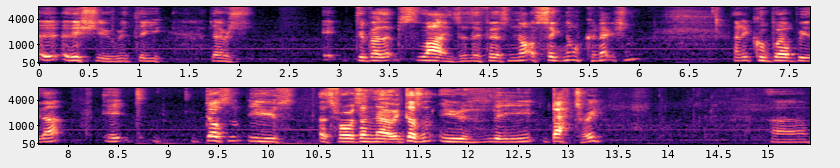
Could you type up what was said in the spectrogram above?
an issue with the there's it develops lines as if there's not a signal connection and it could well be that. It doesn't use as far as I know it doesn't use the battery. Um,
